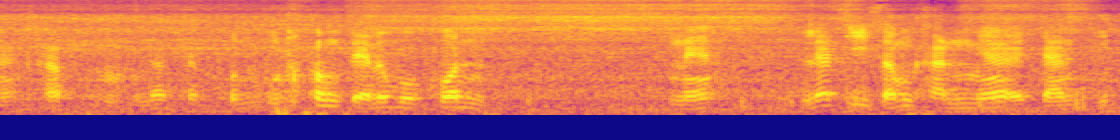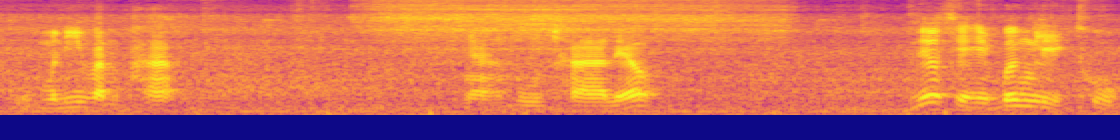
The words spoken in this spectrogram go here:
นะครับ แล้วแต่คนบุญของแต่ละบุคคลนะและที่สำคัญเนี่ยอาจารย์จุดวันนี้วันพระบูชาแล้ว เดี๋ยวจะให้เบิ้งเลขถูก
